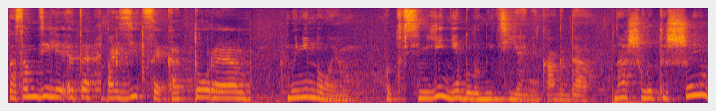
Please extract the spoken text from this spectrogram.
На самом деле, это позиция, которая мы не ноем. Вот в семье не было нытья никогда. Наши латыши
